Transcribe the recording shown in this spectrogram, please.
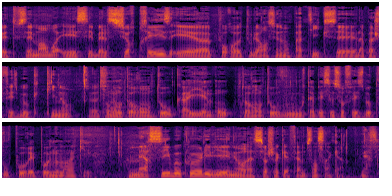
euh, tous ses membres et ses belles surprises. Et euh, pour euh, tous les renseignements pratiques, c'est la page Facebook Kino. Kino Toronto, K-I-N-O Toronto. Vous tapez ça sur Facebook, vous pourrez pas nous manquer. Merci beaucoup Olivier. Nous on reste sur Choc FM 105.1. Merci.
